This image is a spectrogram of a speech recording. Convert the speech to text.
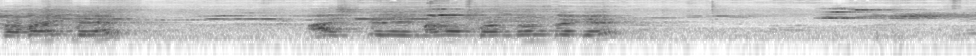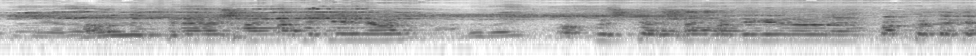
সবাইকে আজকের এই মানববন্ধন থেকে সাংবাদিক ইউনিয়ন ও কুষ্টিয়ার সাংবাদিক ইউনিয়নের পক্ষ থেকে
